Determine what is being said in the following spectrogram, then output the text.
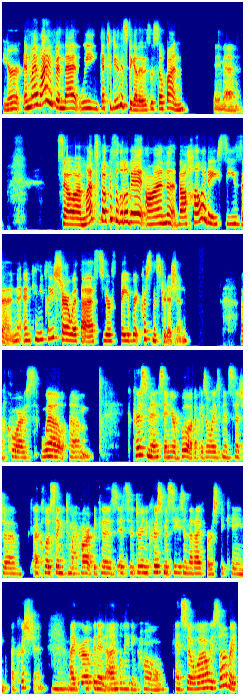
you're in my life and that we get to do this together this is so fun amen so um, let's focus a little bit on the holiday season. And can you please share with us your favorite Christmas tradition? Of course. Well, um, Christmas and your book has always been such a, a close thing to my heart because it's during the Christmas season that I first became a Christian. Mm. I grew up in an unbelieving home. And so while we celebrated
